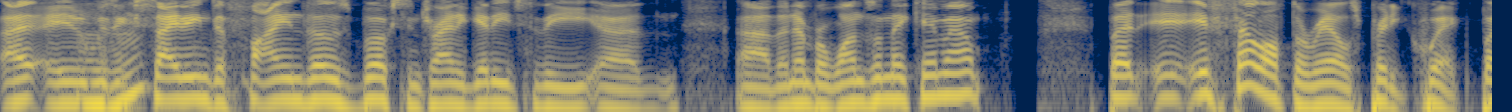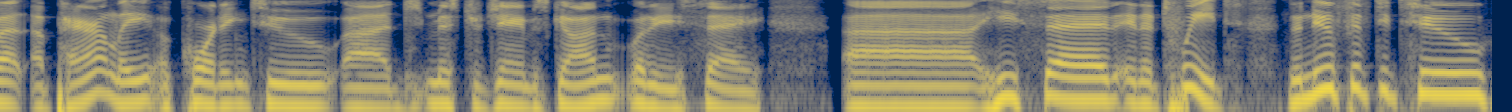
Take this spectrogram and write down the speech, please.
I, it was exciting to find those books and trying to get each of the uh, uh, the number ones when they came out but it, it fell off the rails pretty quick. But apparently, according to uh, Mr. James Gunn, what did he say? Uh, he said in a tweet, "The new Fifty Two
